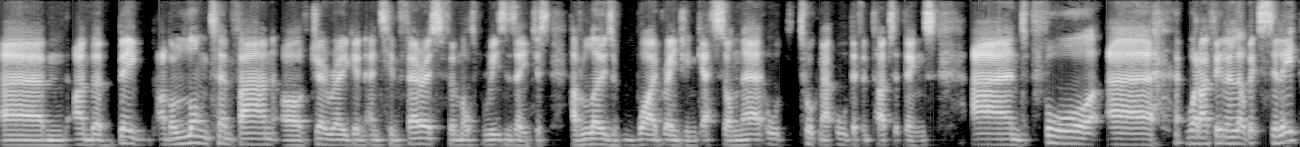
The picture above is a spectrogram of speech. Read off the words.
Um, I'm a big, I'm a long term fan of Joe Rogan and Tim Ferriss for multiple reasons. They just have loads of wide ranging guests on there, all talking about all different types of things. And for uh, when I'm feeling a little bit silly,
